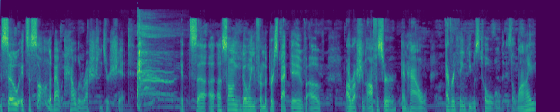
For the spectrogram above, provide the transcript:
So it's a song about how the Russians are shit. It's a, a, song going from the perspective of a Russian officer and how everything he was told is a lie,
